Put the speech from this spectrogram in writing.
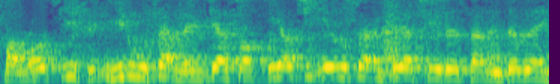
保罗其实一路上人家说不要去耶路撒冷，不要去耶路撒冷，对不对？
